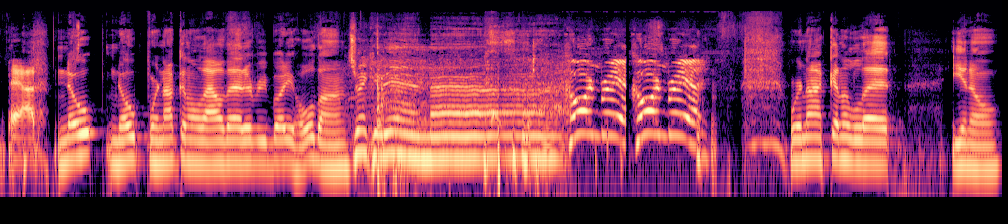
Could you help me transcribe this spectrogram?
bad. Nope, nope. We're not going to allow that, everybody. Hold on. Drink it in, man. cornbread, cornbread. We're not going to let, you know,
